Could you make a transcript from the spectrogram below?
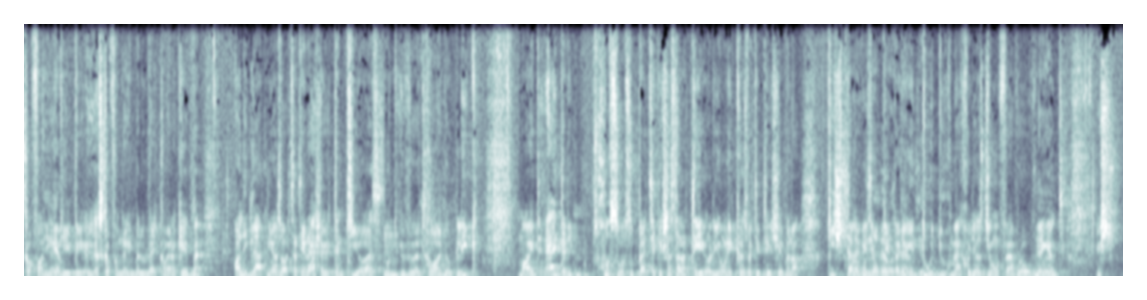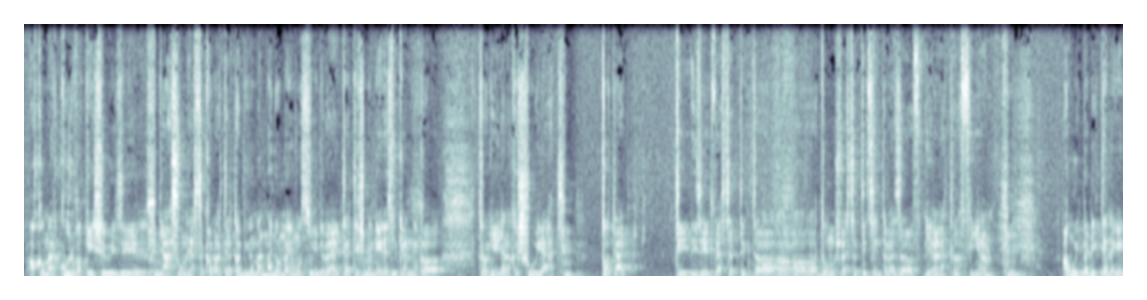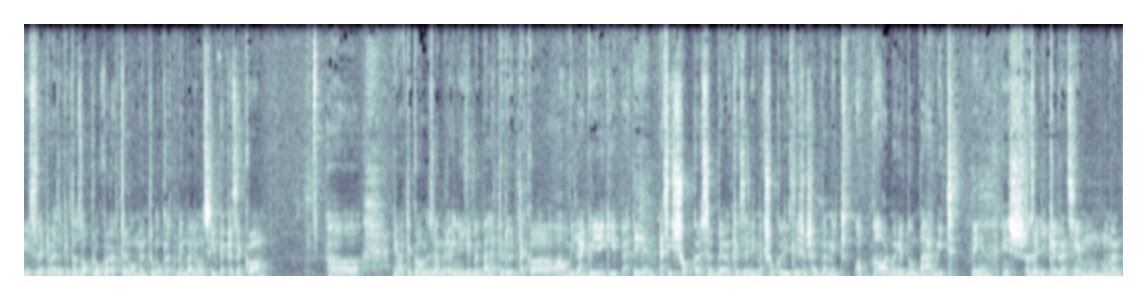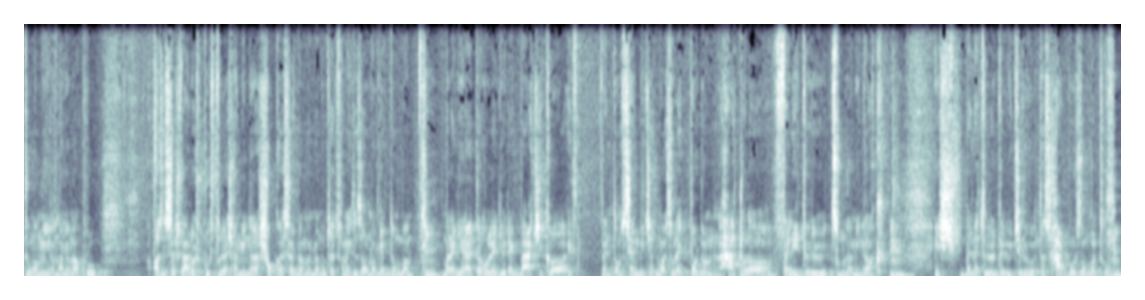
szkafanderén belül egy kameraképbe, alig látni az arcát, én rá sem jöttem ki az, mm. ott üvölt haldoklik, majd eltelik hosszú-hosszú percek, és aztán a Theo Leoni közvetítésében a kis televízió képernyőn tudjuk meg, hogy az John Favreau volt. Igen. És akkor már kurva késő izé hm. gyászolni ezt a karaktert. Addig már nagyon-nagyon hosszú idő eltelt, és hm. nem érezzük ennek a tragédiának a súlyát. Hm. Totál izét vesztett itt, a, a, a tónus vesztett itt szerintem ezzel a jelenettel a film. Hm. Amúgy pedig tényleg én is szeretem ezeket az apró karaktermomentumokat, meg nagyon szépek ezek a, a jelentek, ahol az emberek lényegében beletörődtek a, a világ végébe. Igen. Ez is sokkal szebben kezeli, meg sokkal ízlésesebben, mint Armageddon bármit. Igen. És az egyik kedvenc ilyen momentum, ami nagyon apró, az összes város pusztulás, mert minden sokkal szebben van bemutatva, mint az Armageddonban. Mm. Van egy jelenet, ahol egy öreg bácsika, egy nem tudom, szendvicset majd szól egy padon háttal a felé törő cunaminak, mm. és beletörődve ücsörög ott, az hátborzongató. Mm.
